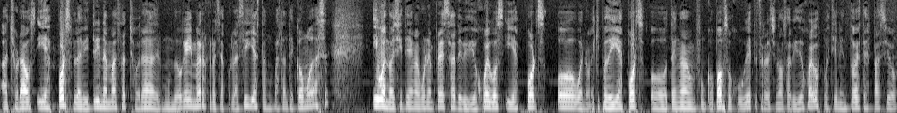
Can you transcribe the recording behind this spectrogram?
Achoraos eSports, la vitrina más achorada del mundo gamer. Gracias por las sillas, están bastante cómodas. Y bueno, si tienen alguna empresa de videojuegos y esports o bueno, equipos de eSports o tengan Funko Pops o juguetes relacionados a videojuegos, pues tienen todo este espacio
